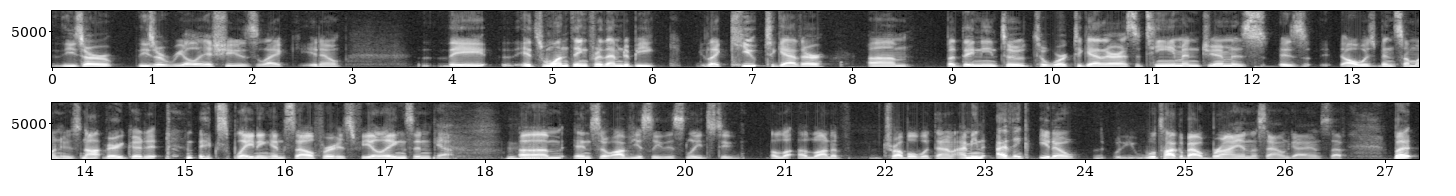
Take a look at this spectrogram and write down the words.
these are these are real issues. Like, you know, they it's one thing for them to be like cute together, um, but they need to to work together as a team. And Jim is is always been someone who's not very good at explaining himself or his feelings, and yeah. um, and so obviously this leads to a, lo- a lot of trouble with them. I mean, I think you know we'll talk about Brian, the sound guy, and stuff, but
